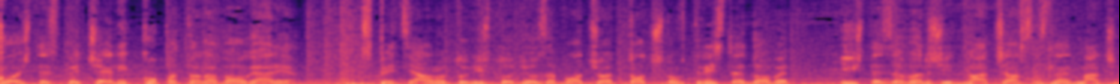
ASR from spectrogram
Кой ще спечели Купата на България? Специалното ни студио започва точно в 3 след обед и ще завърши 2 часа след матча.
